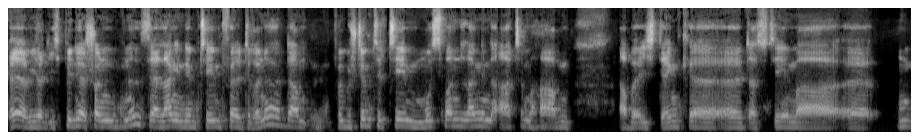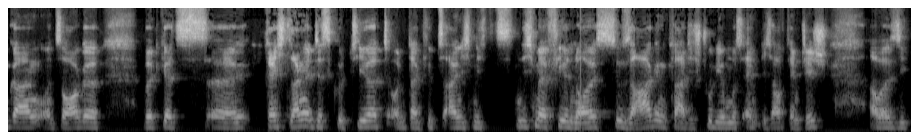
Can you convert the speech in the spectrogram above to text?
Ja, wie gesagt, ich bin ja schon ne, sehr lange in dem Themenfeld drin. Da, für bestimmte Themen muss man einen langen Atem haben. Aber ich denke, äh, das Thema äh, Umgang und Sorge wird jetzt äh, recht lange diskutiert und da gibt es eigentlich nichts, nicht mehr viel Neues zu sagen. Klar, die Studie muss endlich auf den Tisch, aber sie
